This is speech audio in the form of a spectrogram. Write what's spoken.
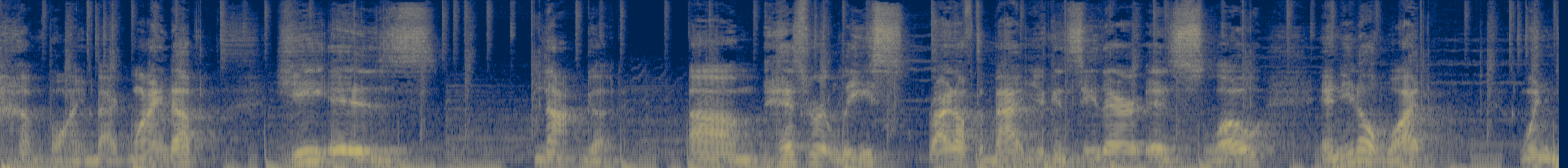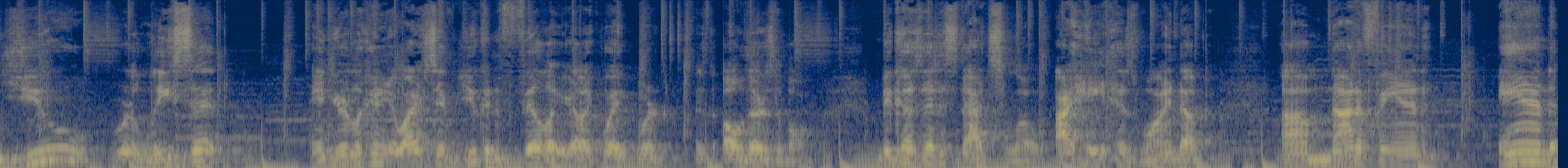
wind back, wind up. He is not good. Um, his release right off the bat, you can see there is slow. And you know what? When you release it and you're looking at your wide receiver, you can feel it. You're like, wait, where? Is, oh, there's the ball, because it is that slow. I hate his windup. Um, not a fan, and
